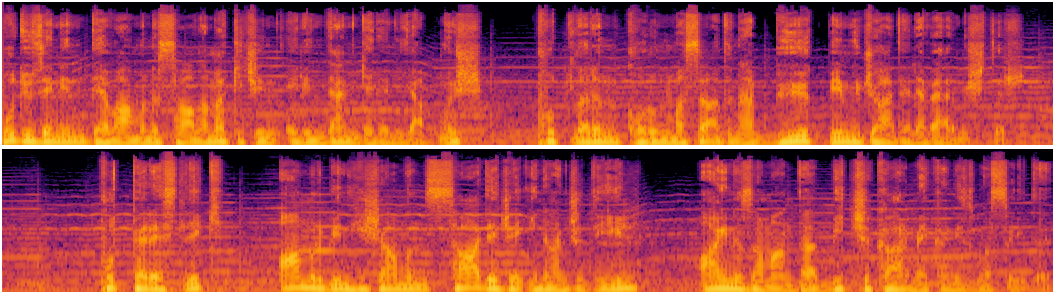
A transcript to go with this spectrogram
bu düzenin devamını sağlamak için elinden geleni yapmış, putların korunması adına büyük bir mücadele vermiştir. Putperestlik, Amr bin Hişam'ın sadece inancı değil, aynı zamanda bir çıkar mekanizmasıydı.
